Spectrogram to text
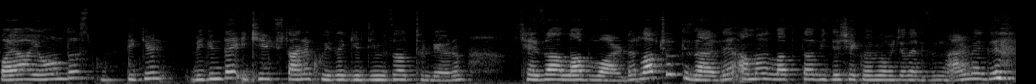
Bayağı yoğundu. Bir gün bir günde 2-3 tane quiz'e girdiğimizi hatırlıyorum. Keza lab vardı. Lab çok güzeldi ama labda video çekmeme hocalar izin vermedi.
